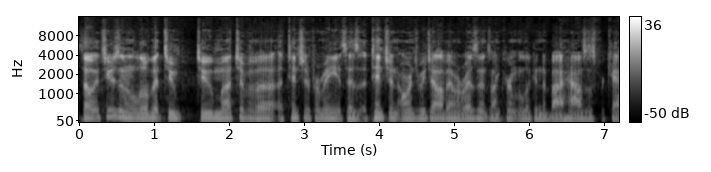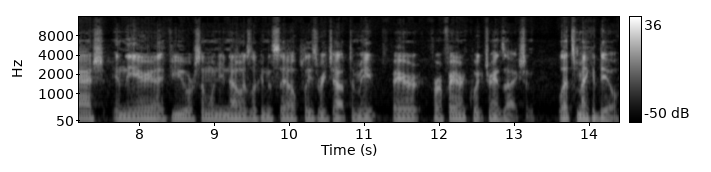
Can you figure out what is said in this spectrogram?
So it's using a little bit too too much of a attention for me. It says attention Orange Beach, Alabama residents. I'm currently looking to buy houses for cash in the area. If you or someone you know is looking to sell, please reach out to me fair for a fair and quick transaction. Let's make a deal.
